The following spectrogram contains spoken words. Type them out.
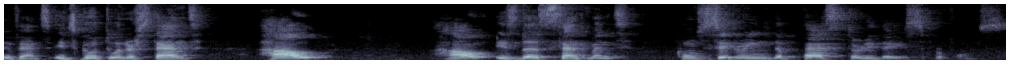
events. It's good to understand how how is the sentiment considering the past 30 days performance?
